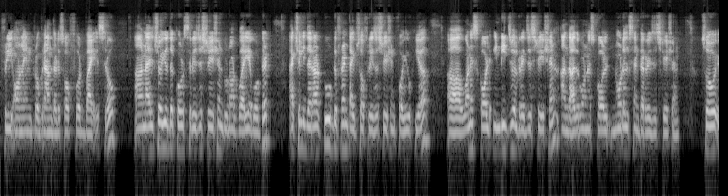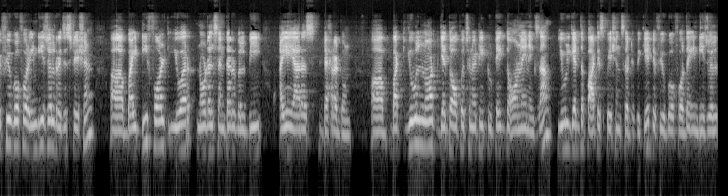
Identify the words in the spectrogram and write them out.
free online program that is offered by ISRO and I'll show you the course registration. Do not worry about it. Actually there are two different types of registration for you here. Uh, one is called individual registration and the other one is called nodal center registration. So if you go for individual registration uh, by default your nodal center will be IIRS Dehradun. Uh, but you will not get the opportunity to take the online exam. You will get the participation certificate if you go for the individual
